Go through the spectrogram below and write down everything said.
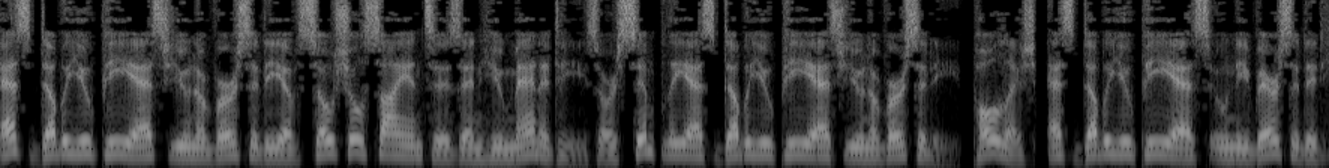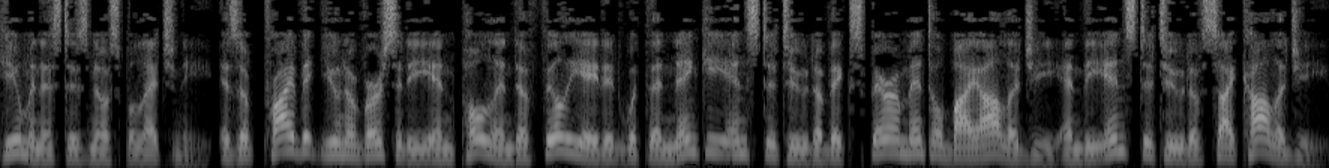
SWPS University of Social Sciences and Humanities or simply SWPS University Polish, SWPS Uniwersytet Humanistyczno-Społeczny is a private university in Poland affiliated with the Nencki Institute of Experimental Biology and the Institute of Psychology,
